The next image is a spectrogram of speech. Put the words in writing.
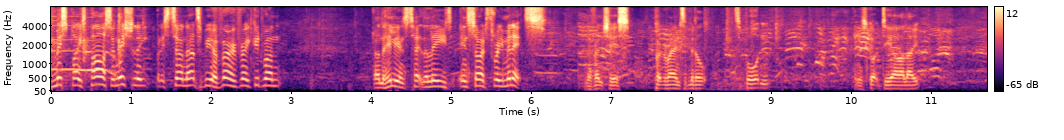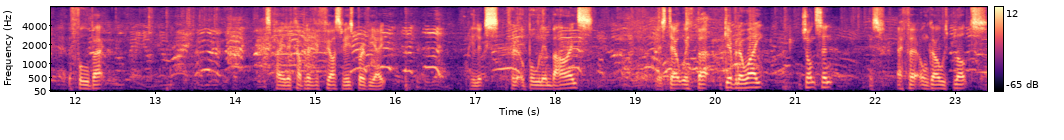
misplaced pass initially, but it's turned out to be a very, very good one. And the Hillians take the lead inside three minutes. And eventually it's put around to middle to Borton. And he's got Diallo, the fullback. He's played a couple of yards fiascos. Here's Brivio. He looks for a little ball in behind. It's dealt with, but given away. Johnson, his effort on goal was blocked.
